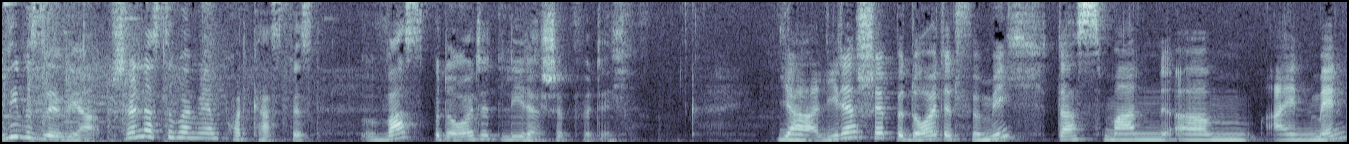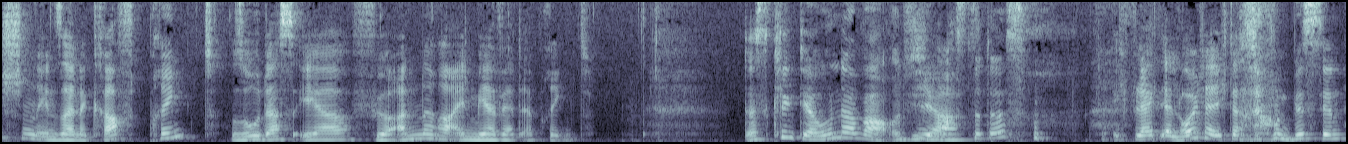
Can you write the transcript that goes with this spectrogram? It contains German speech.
Liebe Silvia, schön, dass du bei mir im Podcast bist. Was bedeutet Leadership für dich? Ja, Leadership bedeutet für mich, dass man ähm, einen Menschen in seine Kraft bringt, so dass er für andere einen Mehrwert erbringt. Das klingt ja wunderbar. Und wie ja. machst du das? Ich, vielleicht erläutere ich das so ein bisschen.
